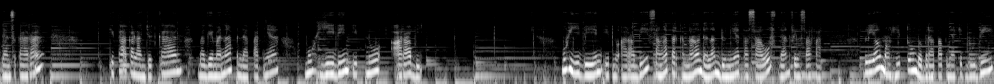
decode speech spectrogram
Dan sekarang kita akan lanjutkan bagaimana pendapatnya Muhyiddin Ibnu Arabi. Muhyiddin Ibnu Arabi sangat terkenal dalam dunia tasawuf dan filsafat. Beliau menghitung beberapa penyakit budi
